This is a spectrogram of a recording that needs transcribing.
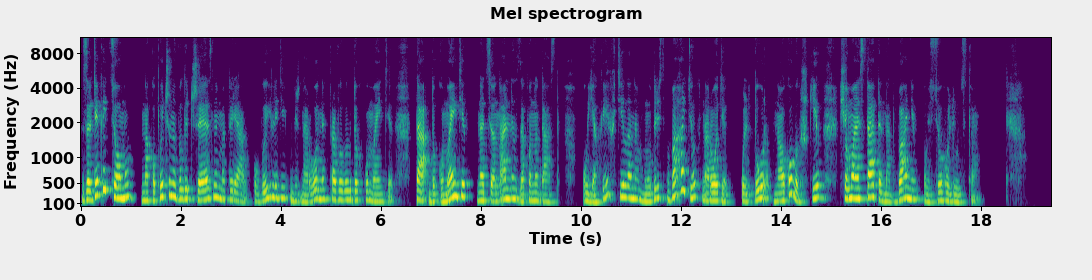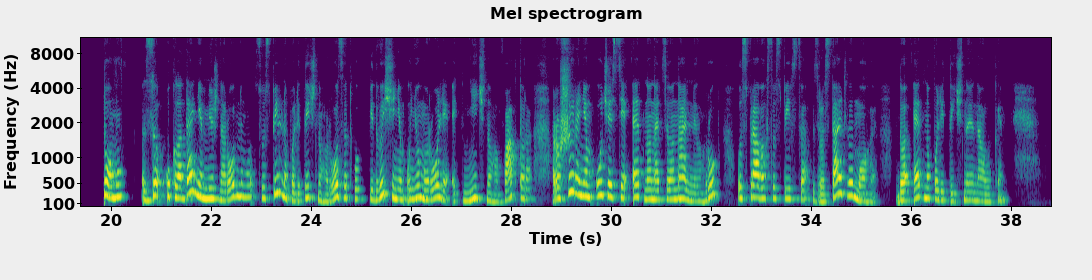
Завдяки цьому накопичено величезний матеріал у вигляді міжнародних правових документів та документів національних законодавств, у яких втілена мудрість багатьох народів, культур, наукових шкіл, що має стати надбанням усього людства. Тому з укладанням міжнародного суспільно-політичного розвитку, підвищенням у ньому ролі етнічного фактора, розширенням участі етнонаціональних груп у справах суспільства зростають вимоги до етнополітичної науки,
